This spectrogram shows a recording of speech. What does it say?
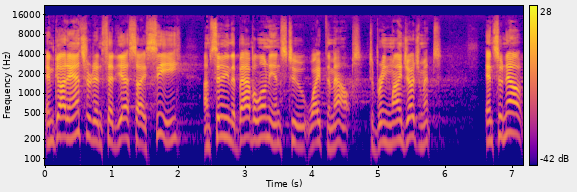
And God answered and said, Yes, I see. I'm sending the Babylonians to wipe them out, to bring my judgment. And so now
